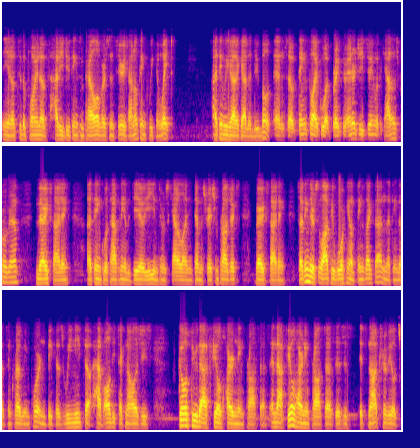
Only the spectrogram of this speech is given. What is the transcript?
you know, to the point of how do you do things in parallel versus in series? I don't think we can wait. I think we gotta gotta do both. And so things like what Breakthrough Energy is doing with the Catalyst program, very exciting. I think what's happening at the DOE in terms of catalyzing demonstration projects, very exciting. So I think there's a lot of people working on things like that, and I think that's incredibly important because we need to have all these technologies go through that field hardening process. And that field hardening process is just, it's not trivial, it's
